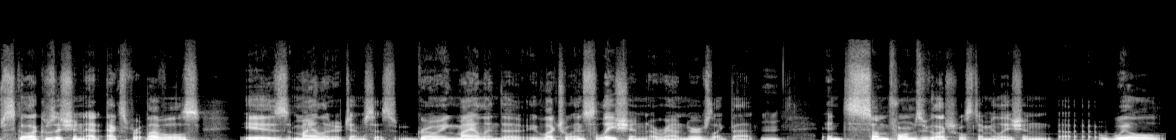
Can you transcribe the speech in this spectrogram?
skill acquisition at expert levels, is myelinogenesis, growing myelin, the electrical insulation around nerves like that. Mm-hmm. And some forms of electrical stimulation uh, will,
